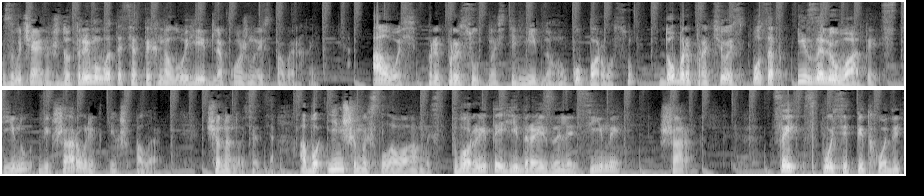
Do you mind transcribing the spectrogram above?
звичайно ж, дотримуватися технології для кожної з поверхень. А ось при присутності мідного купоросу добре працює спосіб ізолювати стіну від шару рідких шпалер, що наносяться, або іншими словами, створити гідроізоляційний шар. Цей спосіб підходить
